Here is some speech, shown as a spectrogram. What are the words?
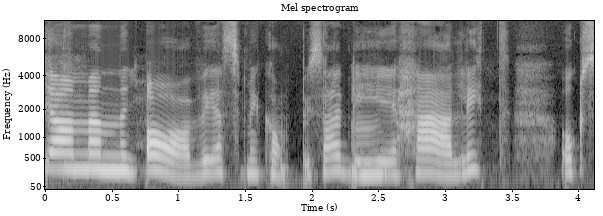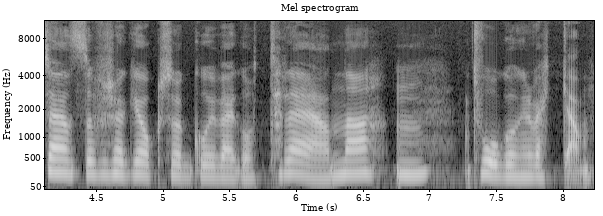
Ja men AVs med kompisar, det Mm. är härligt. Och sen så försöker jag också gå iväg och träna Mm. två gånger i veckan.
